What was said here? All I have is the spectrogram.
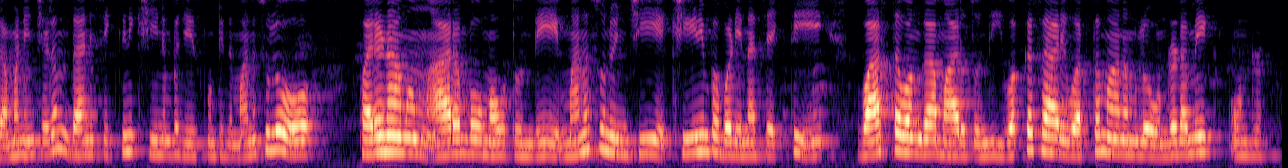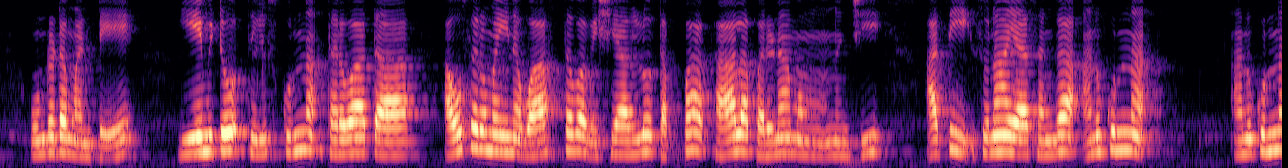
గమనించడం దాని శక్తిని క్షీణింపజేసుకుంటుంది. మనసులో పరిణామం ఆరంభమవుతుంది. మనసు నుంచి క్షీణింపబడిన శక్తి వాస్తవంగా మారుతుంది. ఒక్కసారి వర్తమానంలో ఉండడమే ఉండ ఉండటం అంటే ఏమిటో తెలుసుకున్న తర్వాత అవసరమైన వాస్తవ విషయాల్లో తప్ప కాల పరిణామం నుంచి అతి సునాయాసంగా అనుకున్న అనుకున్న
